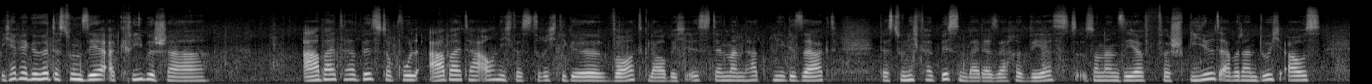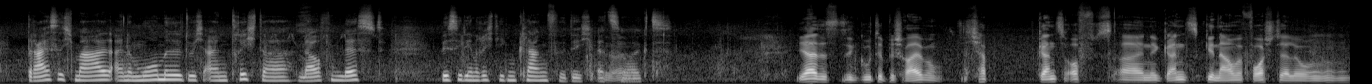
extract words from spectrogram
Ich habe ja gehört, dass du ein sehr akribischer Arbeiter bist, obwohl Arbeiter auch nicht das richtige Wort, glaube ich, ist. Denn man hat mir gesagt, dass du nicht verbissen bei der Sache wärst, sondern sehr verspielt, aber dann durchaus 30 Mal eine Murmel durch einen Trichter laufen lässt, bis sie den richtigen Klang für dich erzeugt. Ja, ja das ist eine gute Beschreibung. Ich habe ganz oft eine ganz genaue Vorstellung,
